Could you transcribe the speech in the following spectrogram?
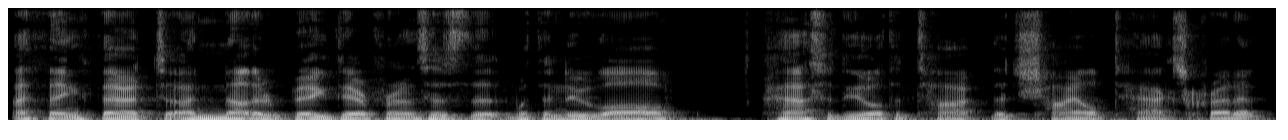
I think that another big difference is that with the new law has to deal with the, the child tax credit.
